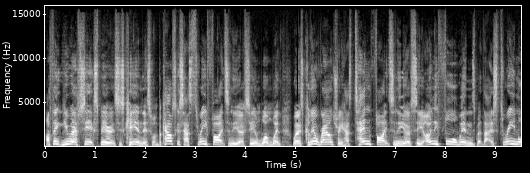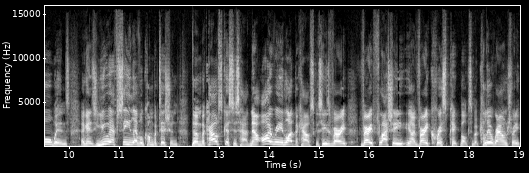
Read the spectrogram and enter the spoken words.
I think UFC experience is key in this one. Bukauskas has three fights in the UFC and one win, whereas Khalil Rountree has 10 fights in the UFC, only four wins, but that is three more wins against UFC level competition than Bukauskas has had. Now, I really like Bukauskas. He's very, very flashy, you know, very crisp kickboxer, but Khalil Rountree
